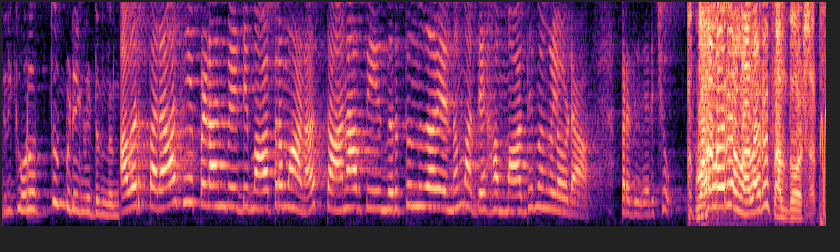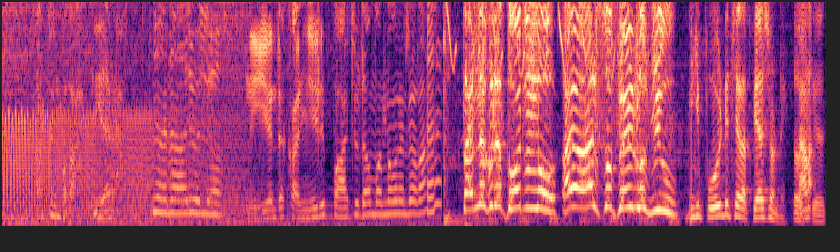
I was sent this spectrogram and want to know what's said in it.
എനിക്ക് ഒരൊത്തും പിടിയും കിട്ടുന്നില്ല. അവർ പരാജയപ്പെടാൻ വേണ്ടി മാത്രമാണ് സ്ഥാനാർത്ഥിയെ നിർത്തുന്നത് എന്നും അദ്ദേഹം മാധ്യമങ്ങളോട് പ്രതികരിച്ചു. വളരെ വളരെ സന്തോഷം. സത്യം പറ ഞാൻ ആരുമല്ല. നീ എന്റെ കഞ്ഞിയിൽ പാറ്റിടാൻ വന്നവനല്ലടാ. തന്നെ കൂടെ തോറ്റുള്ളൂ. I also failed of you എനിക്ക് പോയിട്ട് ചില അത്യാവശ്യമുണ്ട്.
